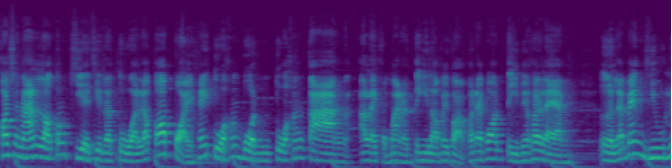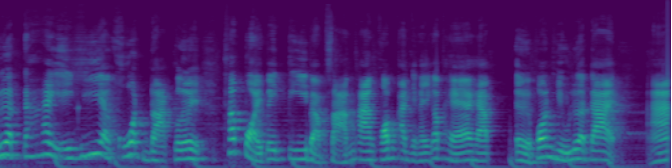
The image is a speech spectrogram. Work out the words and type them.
เพราะฉะนั้นเราต้องเคลียร์ทีละตัว แล้วก็ปล่อยให้ตัวข้างบนตัวข้างกลาง อะไรของมันตีเราไปก่อนก็ได้เพราะมันตีไม่ค่อยแรง เออแล้วแม่งฮิวเลือดได้ไอ้เหี้ยโคตรหนักเลย ถ้าปล่อยไปตีแบบ 3 ทางพร้อมกันยังไงก็แพ้ครับเออพราะมันฮิวเลือดได้อ่า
